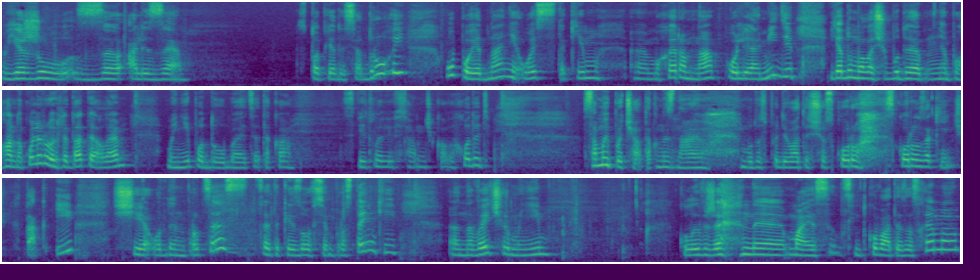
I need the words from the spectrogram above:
В'яжу з Alize 152 у поєднанні ось з таким е, мохером на поліаміді. Я думала, що буде погано кольору виглядати, але мені подобається така світла вівсяночка виходить. Самий початок, не знаю. Буду сподіватися, що скоро скоро закінчу. Так, і ще один процес. Це такий зовсім простенький. Е, На вечір мені, коли вже немає сил слідкувати за схемою.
